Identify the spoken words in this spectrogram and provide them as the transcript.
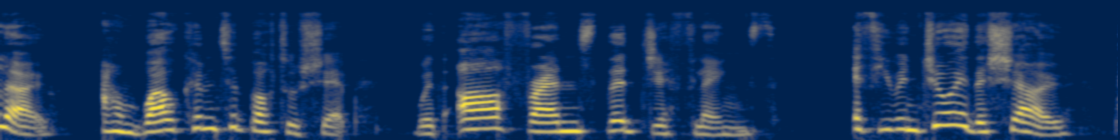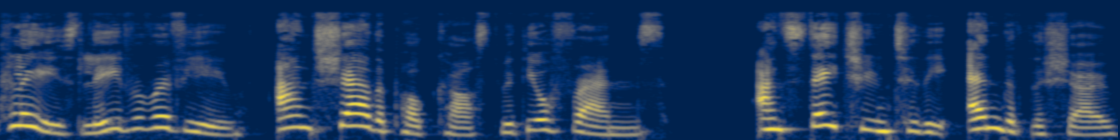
Hello, and welcome to Bottleship with our friends the Jifflings. If you enjoy the show, please leave a review and share the podcast with your friends. And stay tuned to the end of the show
